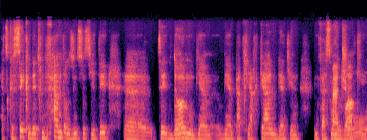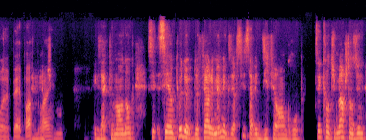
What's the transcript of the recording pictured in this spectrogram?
à ce que c'est que d'être une femme dans une société euh, d'hommes ou bien, ou bien patriarcale, ou bien qui a une, une façon de voir. Qui, euh, peu importe, Exactement. Donc, c'est un peu de, de, faire le même exercice avec différents groupes. Tu sais, quand tu marches dans une,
